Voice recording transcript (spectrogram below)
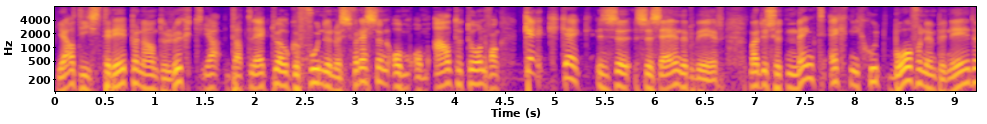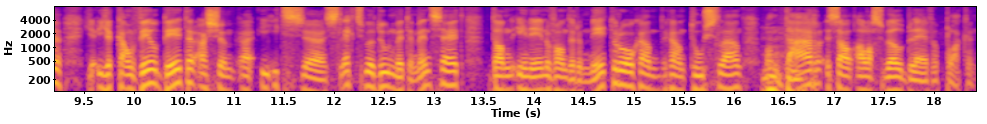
ja, die strepen aan de lucht, ja, dat lijkt wel gevoelens fressen om, om aan te tonen van kijk, kijk, ze, ze zijn er weer. Maar dus het mengt echt niet goed boven en beneden. Je, je kan veel beter als je uh, iets uh, slechts wil doen met de mensheid dan in een of andere metro gaan, gaan toeslaan. Want mm -hmm. daar zal alles wel blijven plakken.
